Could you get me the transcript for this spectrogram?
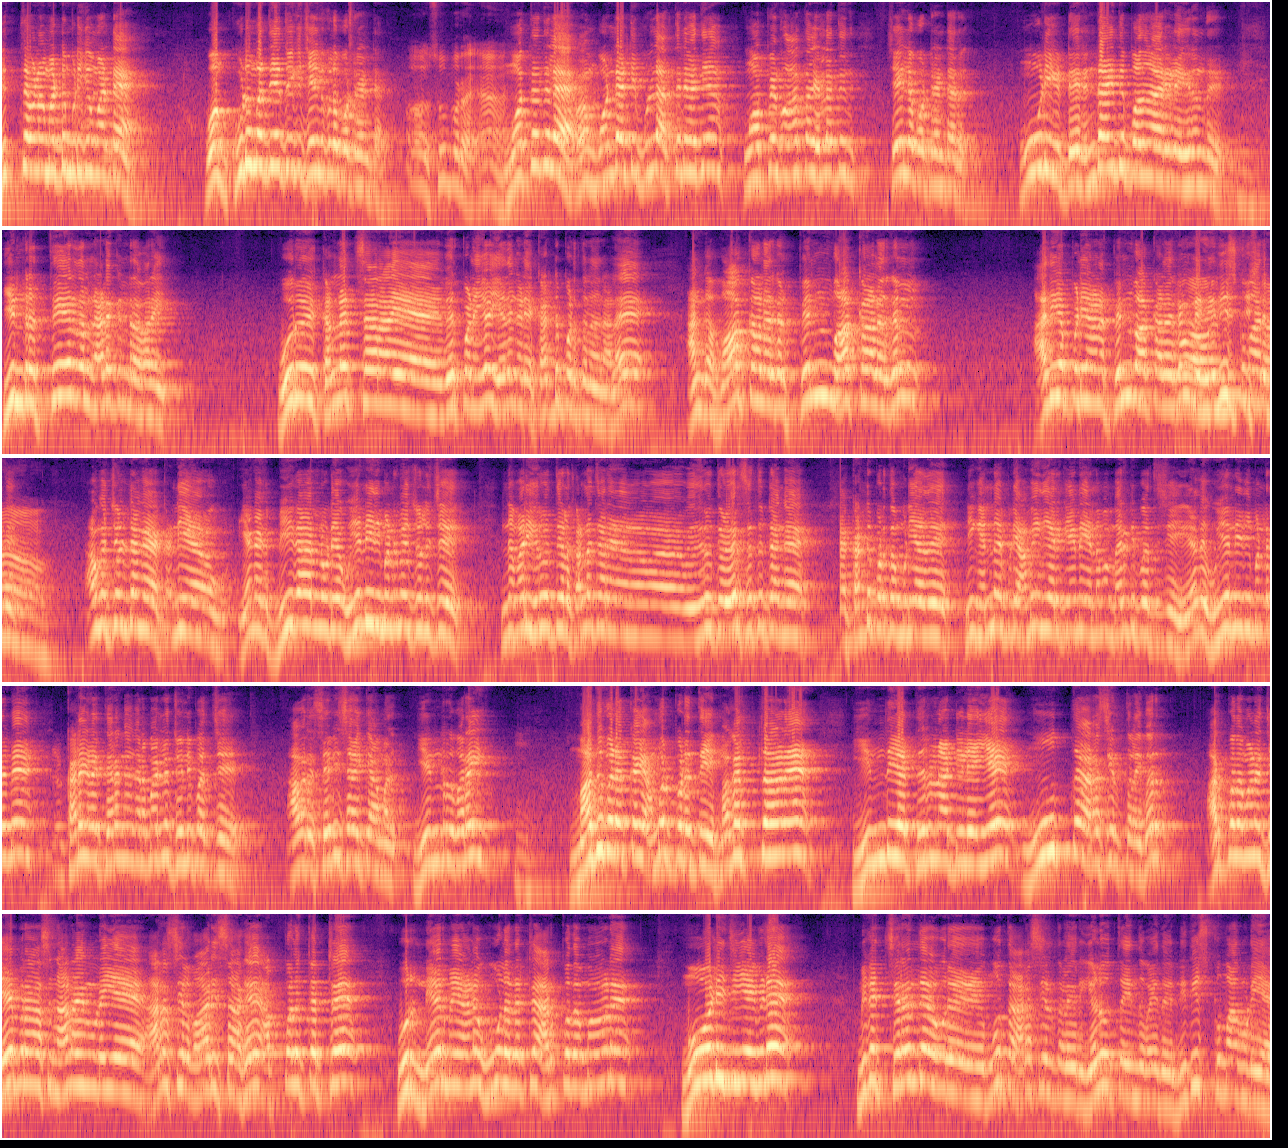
வித்தவனை மட்டும் பிடிக்க மாட்டேன். உன் குடும்பத்தையே தூக்கி போட்டுருன்ட்டார் ஓ சூப்பர். மொத்தத்தில் உன் பொண்டாட்டி புள்ள அத்தனை வரையும் உன் அப்பே ஆத்தா எல்லாத்தையும் ஜெயிலில் போட்டுருன்ட்டாரு மூடிக்கிட்டு ரெண்டாயிரத்தி பதினாறில் இருந்து இன்று தேர்தல் நடக்கின்ற வரை ஒரு கள்ளச்சாராய விற்பனையோ எதுவும் கிடையாது. கட்டுப்படுத்தினதுனால அங்க வாக்காளர்கள் பெண் வாக்காளர்கள் அதிகப்படியான பெண் வாக்காளர்கள் நிதிஷ்குமாருக்கு. நிதிஷ், அவங்க சொல்லிட்டாங்க நீ எங்க பீகாரினுடைய உயர்நீதிமன்றமே சொல்லுச்சு. இந்த மாதிரி இருபத்தேழு கள்ளச்சாராயம் இருபத்தேழு பேர் செத்துட்டாங்க. கட்டுப்படுத்த முடியாது. நீங்க என்ன இப்படி அமைதியா இருக்கீங்கன்னு என்னமோ மிரட்டி பார்த்துச்சு. ஏது உயர்நீதிமன்றமே கடைகளை திறங்குங்கிற மாதிரிலாம் சொல்லி பார்த்துச்சு. அவரை செவி சாய்க்காமல் இன்று வரை மதுவிலக்கை அமல்படுத்தி மகத்தான இந்திய திருநாட்டிலேயே மூத்த அரசியல் தலைவர் அற்புதமான ஜெயபிரகாஷ் நாராயணனுடைய அரசியல் வாரிசாக அப்பழுக்கற்ற ஒரு நேர்மையான ஊழலற்ற அற்புதமான மோடிஜியை விட மிகச்சிறந்த ஒரு மூத்த அரசியல் தலைவர் 75 வயது நிதிஷ்குமாருடைய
